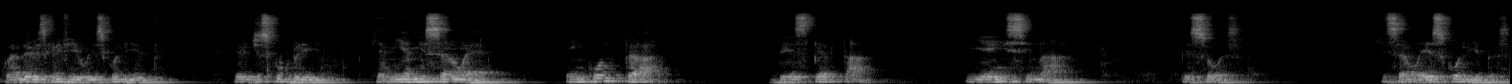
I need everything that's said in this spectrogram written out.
quando eu escrevi O Escolhido, eu descobri que a minha missão é encontrar, despertar e ensinar pessoas que são escolhidas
